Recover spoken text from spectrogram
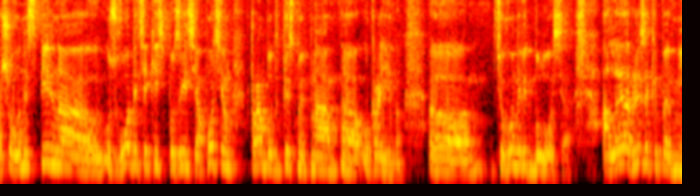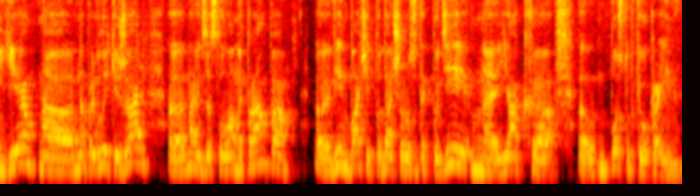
що вони спільно узгодять якісь позиції, а потім Трамп буде тиснути на Україну. Е, Цього не відбулося. Але ризики певні є. На, на превеликий жаль, е, навіть за словами Трампа. Е, Він бачить подальший розвиток подій як е, е, поступки України.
